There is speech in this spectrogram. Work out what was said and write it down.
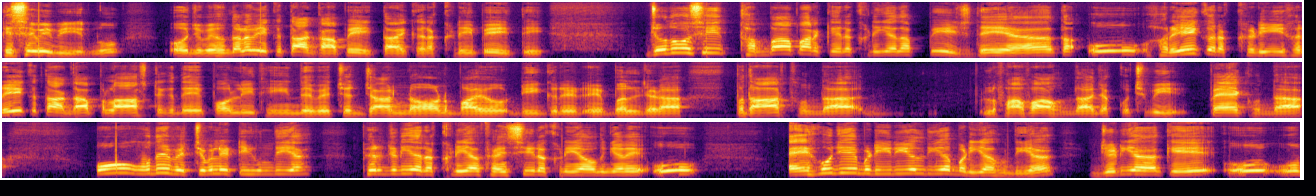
ਕਿਸੇ ਵੀ ਵੀਰ ਨੂੰ, ਉਹ ਜਿਵੇਂ ਹੁੰਦਾ ਨਾ ਵੀ ਇੱਕ ਧਾਗਾ ਭੇਜਤਾ, ਇੱਕ ਰਖੜੀ ਭੇਜਤੀ ਜਦੋਂ ਅਸੀਂ ਥੱਬਾ ਭਰ ਕੇ ਰਖੜੀਆਂ ਦਾ ਭੇਜਦੇ ਆ, ਤਾਂ ਉਹ ਹਰੇਕ ਰਖੜੀ, ਹਰੇਕ ਧਾਗਾ ਪਲਾਸਟਿਕ ਦੇ, ਪੋਲੀਥੀਨ ਦੇ ਵਿੱਚ ਜਾਂ ਨਾਨ ਬਾਇਓਡੀਗ੍ਰੇਡੇਬਲ ਜਿਹੜਾ ਪਦਾਰਥ ਹੁੰਦਾ, ਲਫਾਫਾ ਹੁੰਦਾ ਜਾਂ ਕੁਝ ਵੀ ਪੈਕ ਹੁੰਦਾ, ਉਹ ਉਹਦੇ ਵਿੱਚ ਵਲੇਟੀ ਹੁੰਦੀ ਆ। ਫਿਰ ਜਿਹੜੀਆਂ ਰਖੜੀਆਂ ਫੈਂਸੀ ਰਖੜੀਆਂ ਆਉਂਦੀਆਂ ਨੇ, ਉਹ ਇਹੋ ਜਿਹੇ ਮਟੀਰੀਅਲ ਦੀਆਂ ਬੜੀਆਂ ਹੁੰਦੀਆਂ, ਜਿਹੜੀਆਂ ਕਿ ਉਹ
